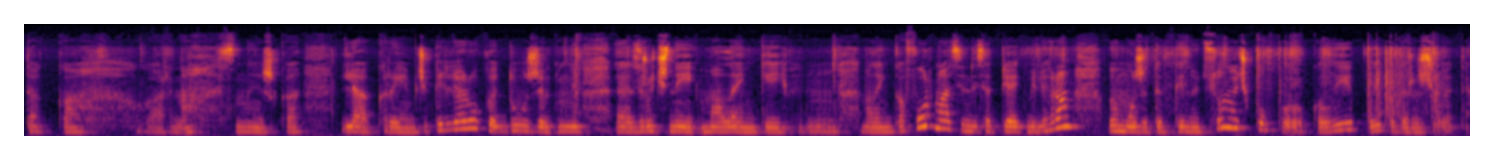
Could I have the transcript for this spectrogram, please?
Така гарна знижка для кремчики для рук. Дуже зручний маленький, маленька форма, 75 мг. Ви можете вкинути сумочку, коли ви подорожуєте.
